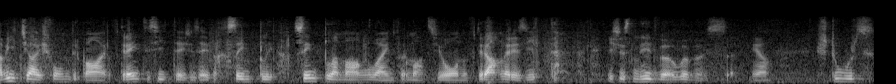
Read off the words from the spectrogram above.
Avicii ist wunderbar. Auf der einen Seite ist es einfach ein simpler, Mangel an Informationen, auf der anderen Seite ist es nicht wollen wissen. Ja. Sturs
